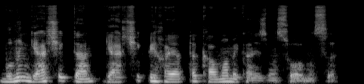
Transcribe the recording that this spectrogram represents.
bunun gerçekten gerçek bir hayatta kalma mekanizması olması.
